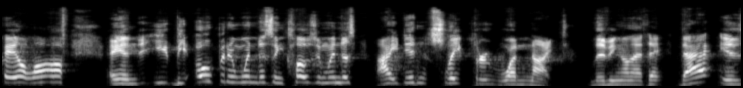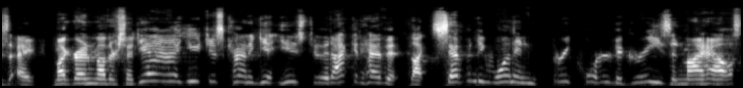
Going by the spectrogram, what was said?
tail off, and you'd be opening windows and closing windows. I didn't sleep through one night living on that day. That is a, my grandmother said, yeah, you just kind of get used to it. I could have it like 71 and three quarter degrees in my house.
